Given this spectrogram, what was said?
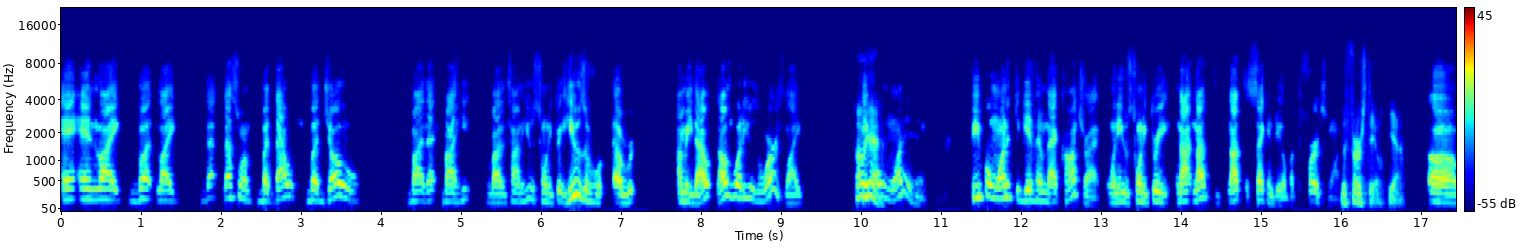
and, and like but like that, that's one but that but joe by that by he by the time he was 23 he was a, a i mean that, that was what he was worth like Oh yeah, people wanted him people wanted to give him that contract when he was 23 not not not the second deal but the first one the first deal. Yeah. uh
